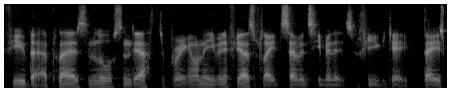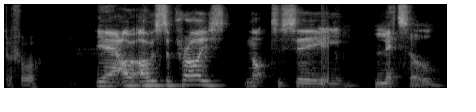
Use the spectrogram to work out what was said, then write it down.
a few better players than Lawson D'Ath to bring on, even if he has played 70 minutes a few days before. Yeah, I, I, was surprised not to see Little,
